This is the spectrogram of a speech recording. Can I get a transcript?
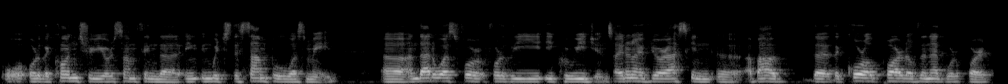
or, or the country or something that in, in which the sample was made. Uh, and that was for, for the ecoregions. I don't know if you're asking uh, about the, the coral part of the network part.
